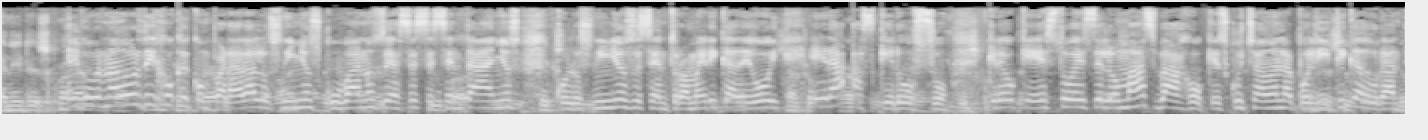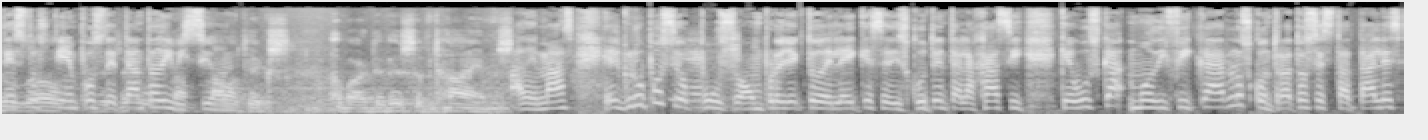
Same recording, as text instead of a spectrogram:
El gobernador dijo que comparar a los niños cubanos de hace 60 años con los niños de Centroamérica de hoy era asqueroso. Creo que esto es de lo más bajo que he escuchado en la política durante estos tiempos de tanta división. Además, el grupo se opuso a un proyecto de ley que se discute en Tallahassee que busca modificar los contratos estatales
